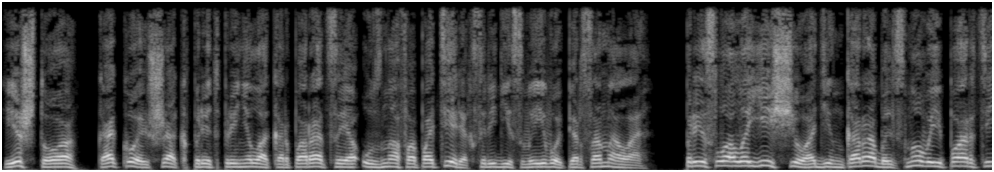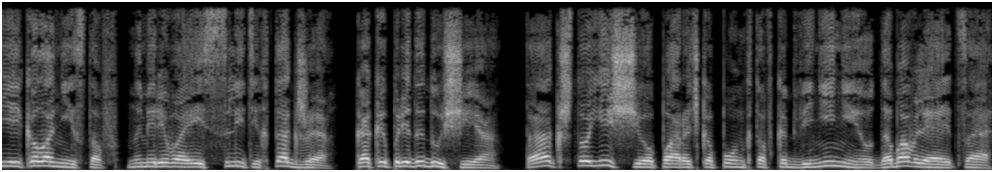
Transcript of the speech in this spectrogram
И что? Какой шаг предприняла корпорация, узнав о потерях среди своего персонала? Прислала еще один корабль с новой партией колонистов, намереваясь слить их так же, как и предыдущие. Так что еще парочка пунктов к обвинению добавляется.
